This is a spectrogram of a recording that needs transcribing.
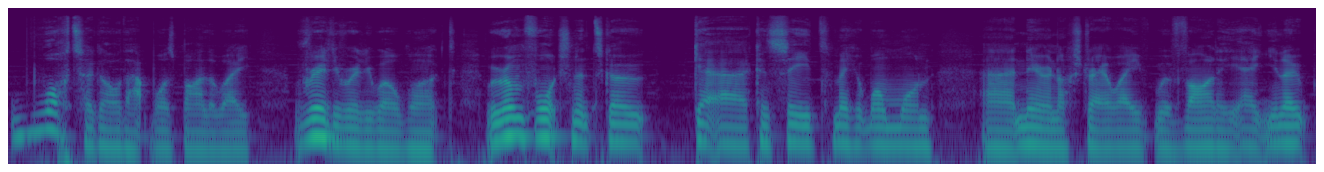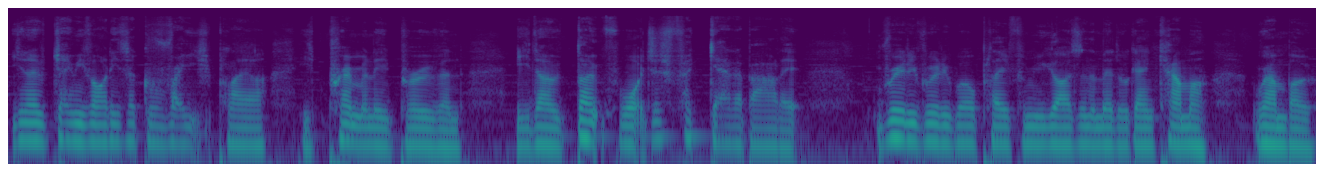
what a goal that was, by the way. Really, really well worked. We were unfortunate to go get uh, concede to make it 1-1 uh, near enough straight away with Vardy. Hey, you know, you know, Jamie Vardy's a great player. He's Premier League proven. You know, don't for what, just forget about it. Really, really well played from you guys in the middle again. Kama, Rambo,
